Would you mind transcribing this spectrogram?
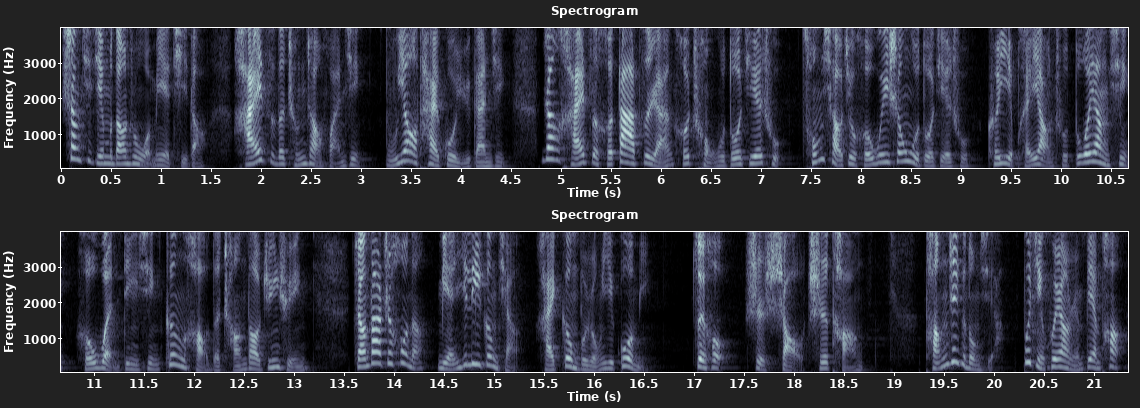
上期节目当中我们也提到。孩子的成长环境不要太过于干净，让孩子和大自然和宠物多接触，从小就和微生物多接触，可以培养出多样性和稳定性更好的肠道菌群。长大之后呢，免疫力更强，还更不容易过敏。最后是少吃糖，糖这个东西啊，不仅会让人变胖，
